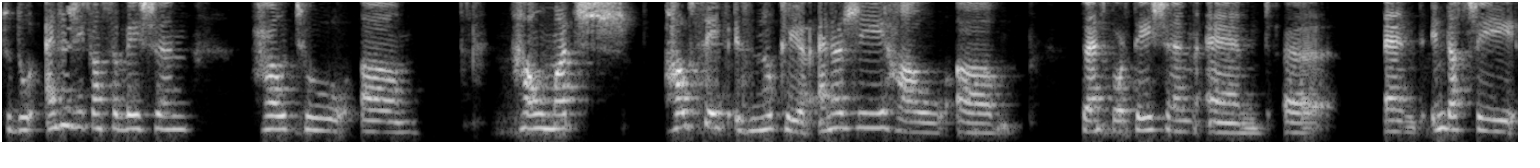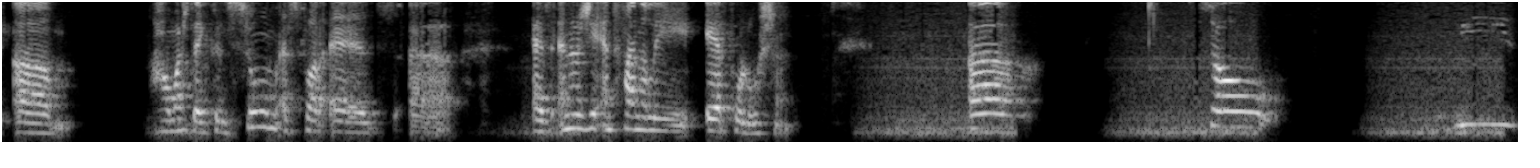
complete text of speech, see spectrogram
to do energy conservation, how to um, how much how safe is nuclear energy, how um, transportation and uh, and industry um, how much they consume as far as uh, as energy, and finally air pollution. Uh, so we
